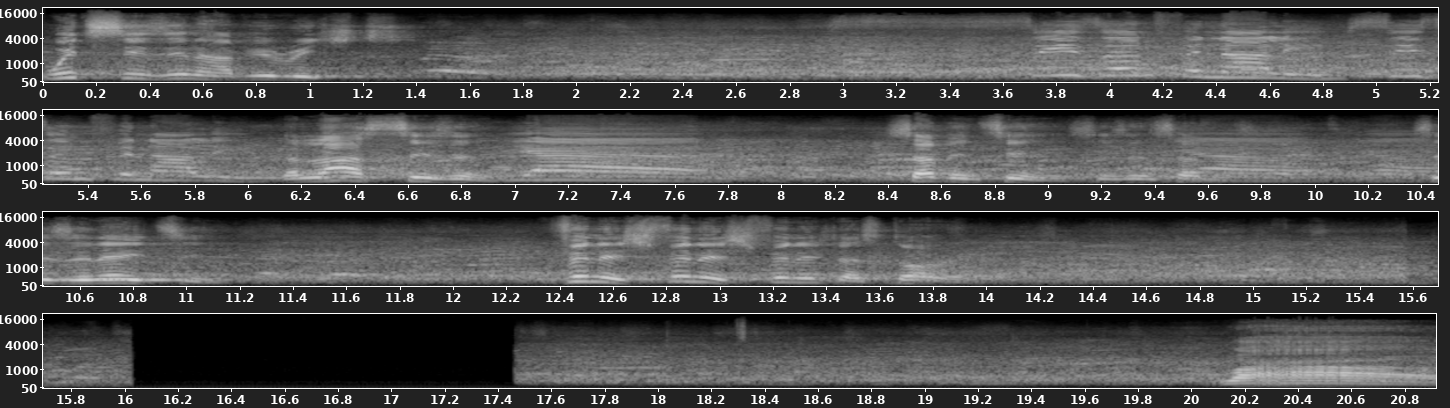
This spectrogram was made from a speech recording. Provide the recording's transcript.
Which season have you reached? Season finale. Season finale. The last season, Yeah. 17, season 17, Yeah. Yeah. season 18. Finish, finish, finish the story. Wow.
